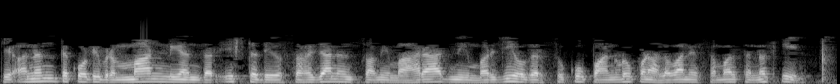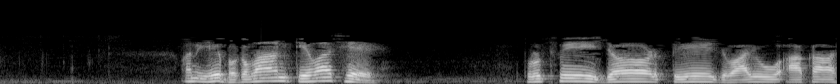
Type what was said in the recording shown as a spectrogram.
કે અનંત કોટી બ્રહ્માંડની અંદર ઈષ્ટદેવ સહજાનંદ સ્વામી મહારાજની મરજી વગર સૂકું પાંદડું પણ હલવાને સમર્થ નથી. અને એ ભગવાન કેવા છે? પૃથ્વી, જળ, તેજ, વાયુ, આકાશ,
